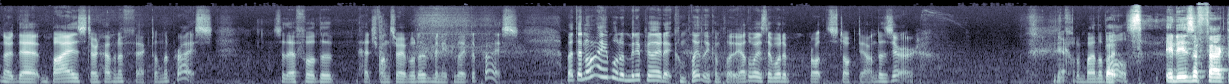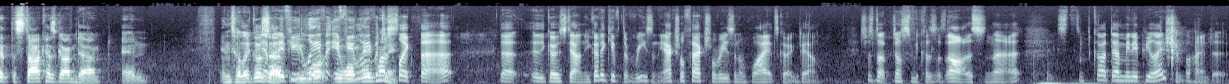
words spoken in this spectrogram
no their buyers don't have an effect on the price, so therefore the hedge funds are able to manipulate the price, but they're not able to manipulate it completely. Completely, otherwise they would have brought the stock down to zero. Yeah, Got 'em by the but balls. It is a fact that the stock has gone down, and until it goes Yeah, up, if you, you, leave it, if you leave it money. just like that, that it goes down. You got to give the reason, the actual factual reason of why it's going down. It's just not just because it's oh this and that. It's the goddamn manipulation behind it.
